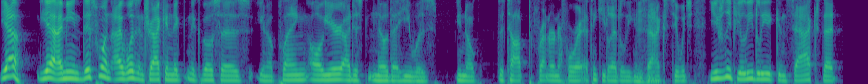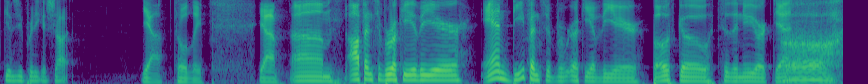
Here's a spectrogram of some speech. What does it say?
Yeah, yeah. I mean, this one I wasn't tracking Nick Nick Bosa's you know playing all year. I just know that he was you know the top front runner for it. I think he led the league in Mhm. sacks too, which usually if you lead the league in sacks, that gives you a pretty good shot. Yeah, totally. Yeah. Um, offensive rookie of the year and defensive rookie of the year both go to the New York Jets. Oh,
